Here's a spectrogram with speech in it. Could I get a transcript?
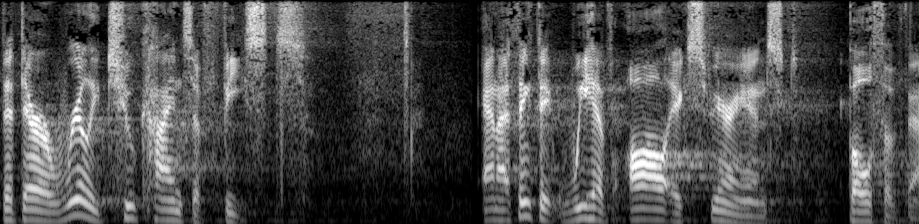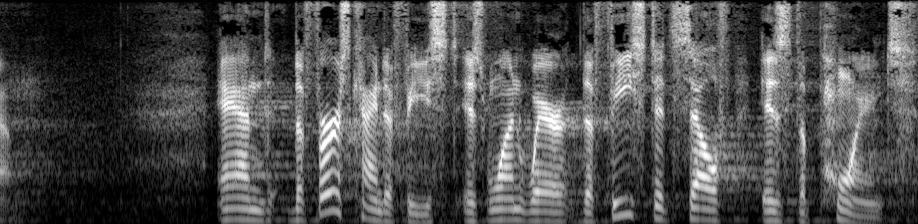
that there are really two kinds of feasts. And I think that we have all experienced both of them. And the first kind of feast is one where the feast itself is the point,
